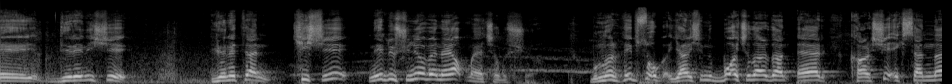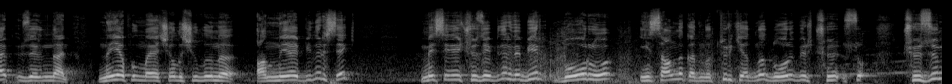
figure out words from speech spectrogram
e, direnişi yöneten kişi ne düşünüyor ve ne yapmaya çalışıyor? Bunların hepsi yani şimdi bu açılardan eğer karşı eksenler üzerinden ne yapılmaya çalışıldığını anlayabilirsek meseleyi çözebilir ve bir doğru insanlık adına Türkiye adına doğru bir çözüm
